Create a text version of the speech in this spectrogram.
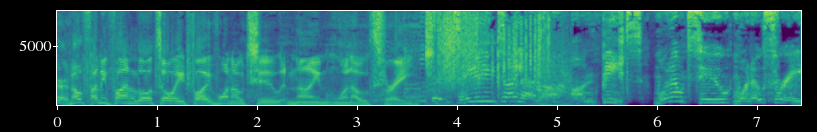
Fair enough. Any final thoughts? 085 102 9103. The Daily Dilemma on Beat 102 103.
